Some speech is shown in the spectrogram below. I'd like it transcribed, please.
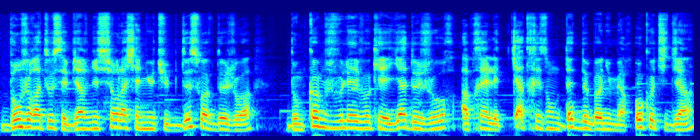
Bonjour à tous et bienvenue sur la chaîne YouTube de Soif de Joie. Donc comme je vous l'ai évoqué il y a deux jours, après les 4 raisons d'être de bonne humeur au quotidien,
